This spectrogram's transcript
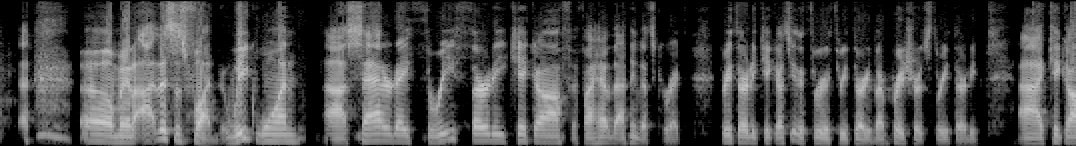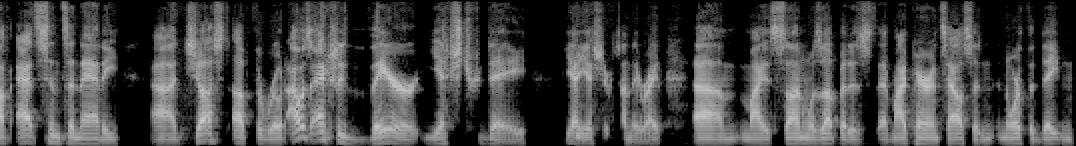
oh man, I, this is fun. Week one, uh, Saturday, three thirty kickoff. If I have that, I think that's correct. Three thirty kickoff. It's either three or three thirty, but I'm pretty sure it's three thirty. Uh, kickoff at Cincinnati, uh, just up the road. I was actually there yesterday. Yeah, yesterday was Sunday, right? Um, my son was up at his at my parents' house in north of Dayton,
